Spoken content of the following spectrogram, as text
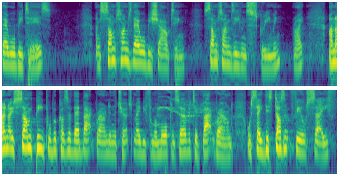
there will be tears, and sometimes there will be shouting, sometimes even screaming, right? And I know some people, because of their background in the church, maybe from a more conservative background, will say, This doesn't feel safe.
